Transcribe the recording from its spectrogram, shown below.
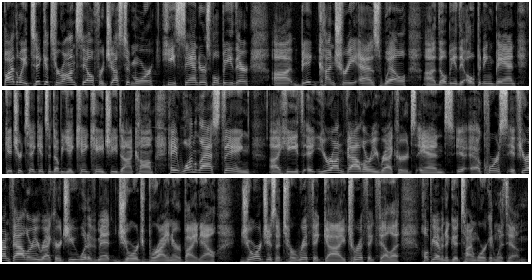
By the way, tickets are on sale for Justin Moore. Heath Sanders will be there. Uh, Big Country as well. Uh, they'll be the opening band. Get your tickets at wkkg.com. Hey, one last thing, uh, Heath. Uh, You're on Valory Records, and uh, of course, if you're on Valory Records, you would have met George Briner by now. George is a terrific guy, terrific fella. Hope you're having a good time working with him.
